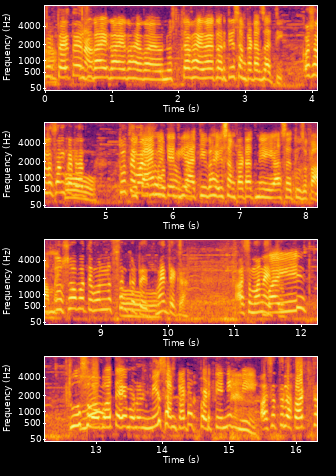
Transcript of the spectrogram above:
फिरता येते तुझी ना? गाय गाय गाय गाय नुसतं घाय घाय करते संकटात जाती. कशाला हो. संकटात तूच ती आहे काय माझ्यासोबत म्हणते की संकट. अति घाई संकटात नाही असं तुझं काम आहे. तू सोबत आहे म्हणून संकट आहेत हो. माहितीये का? असं म्हणायचं. बाई तू सोबत आहे म्हणून मी संकटात पडते नेहमी. असं तुला वाटतं?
